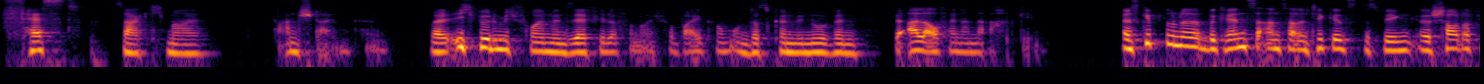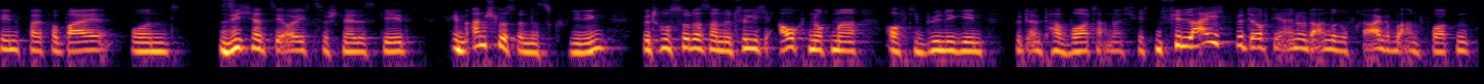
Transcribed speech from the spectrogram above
Fest, sag ich mal, veranstalten können. Weil ich würde mich freuen, wenn sehr viele von euch vorbeikommen und das können wir nur, wenn wir alle aufeinander Acht geben. Es gibt nur eine begrenzte Anzahl an Tickets, deswegen äh, schaut auf jeden Fall vorbei und sichert sie euch so schnell es geht. Im Anschluss an das Screening wird Hosoda-san natürlich auch nochmal auf die Bühne gehen, wird ein paar Worte an euch richten. Vielleicht wird er auch die eine oder andere Frage beantworten.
